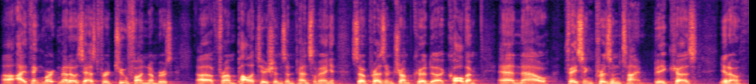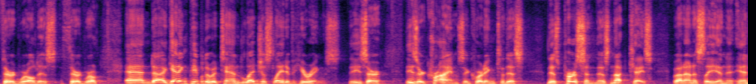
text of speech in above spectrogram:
Uh, I think Mark Meadows asked for two phone numbers uh, from politicians in Pennsylvania so President Trump could uh, call them, and now facing prison time because you know, third world is third world. And uh, getting people to attend legislative hearings. These are, these are crimes, according to this, this person, this nutcase. But honestly, in, in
